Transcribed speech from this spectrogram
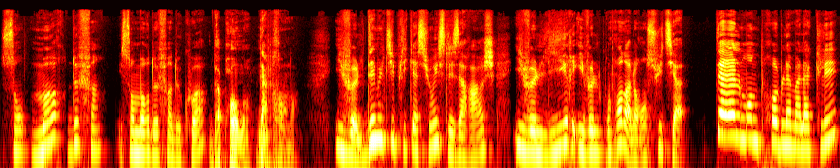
sont morts de faim. Ils sont morts de faim de quoi? D'apprendre. D'apprendre. Ils veulent des multiplications, ils se les arrachent, ils veulent lire, ils veulent comprendre. Alors ensuite, il y a tellement de problèmes à la clé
